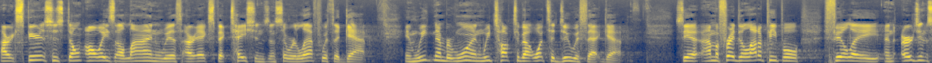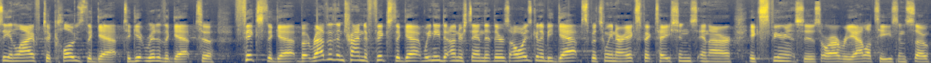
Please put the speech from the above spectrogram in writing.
our experiences don't always align with our expectations. And so we're left with a gap. In week number one, we talked about what to do with that gap. See, I'm afraid that a lot of people feel a, an urgency in life to close the gap, to get rid of the gap, to fix the gap. But rather than trying to fix the gap, we need to understand that there's always going to be gaps between our expectations and our experiences or our realities. And so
